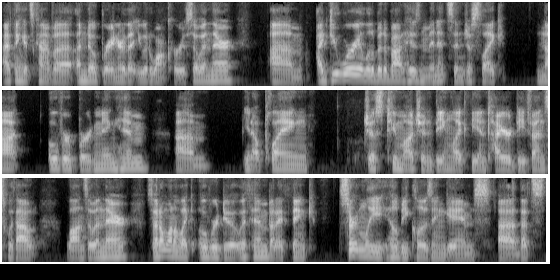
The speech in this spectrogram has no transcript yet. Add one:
I think it's kind of a, a no brainer that you would want Caruso in there. Um, I do worry a little bit about his minutes and just like not overburdening him, um, you know, playing just too much and being like the entire defense without Lonzo in there. So I don't want to like overdo it with him, but I think certainly he'll be closing games. Uh, that's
